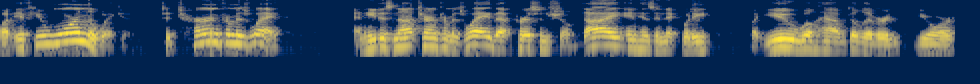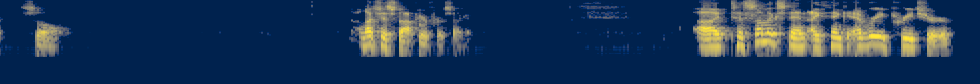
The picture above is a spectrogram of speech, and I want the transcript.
But if you warn the wicked to turn from his way, and he does not turn from his way, that person shall die in his iniquity, but you will have delivered your soul. Let's just stop here for a second. Uh, to some extent, I think every preacher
